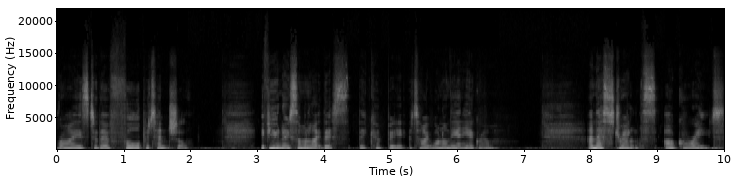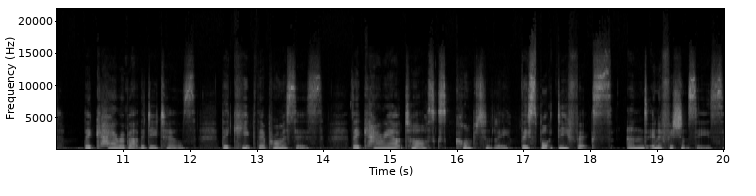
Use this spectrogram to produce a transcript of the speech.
rise to their full potential. If you know someone like this, they could be a type 1 on the Enneagram. And their strengths are great. They care about the details. They keep their promises. They carry out tasks competently. They spot defects and inefficiencies.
